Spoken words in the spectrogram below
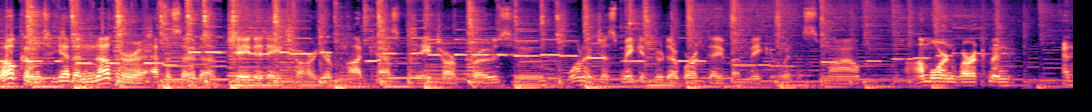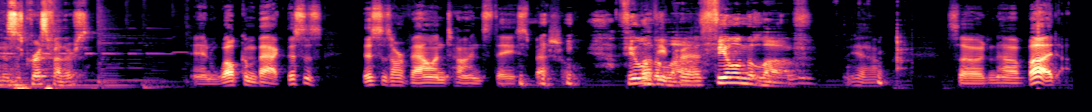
Welcome to yet another episode of Jaded HR, your podcast for the HR pros who want to just make it through their workday but make it with a smile. I'm Warren Workman, And this is Chris Feathers. and welcome back. This is this is our Valentine's Day special. Feeling Love the you, love. Chris. Feeling the love. yeah. So no, but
